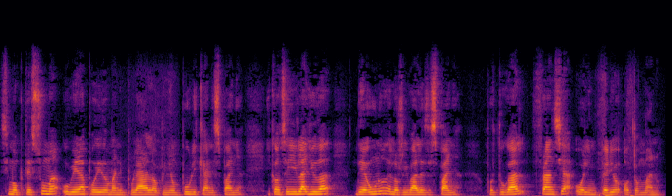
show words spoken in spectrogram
si Moctezuma hubiera podido manipular a la opinión pública en España y conseguir la ayuda de uno de los rivales de España, Portugal, Francia o el Imperio otomano.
